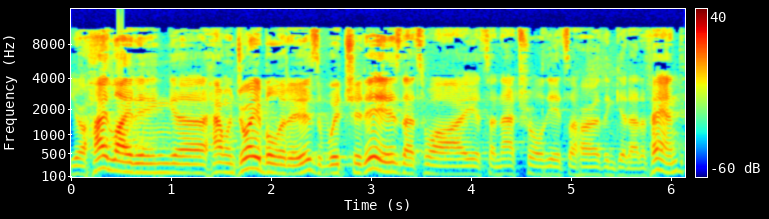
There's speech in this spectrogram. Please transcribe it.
you're highlighting uh, how enjoyable it is, which it is. That's why it's a natural Yetzirah than get out of hand.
